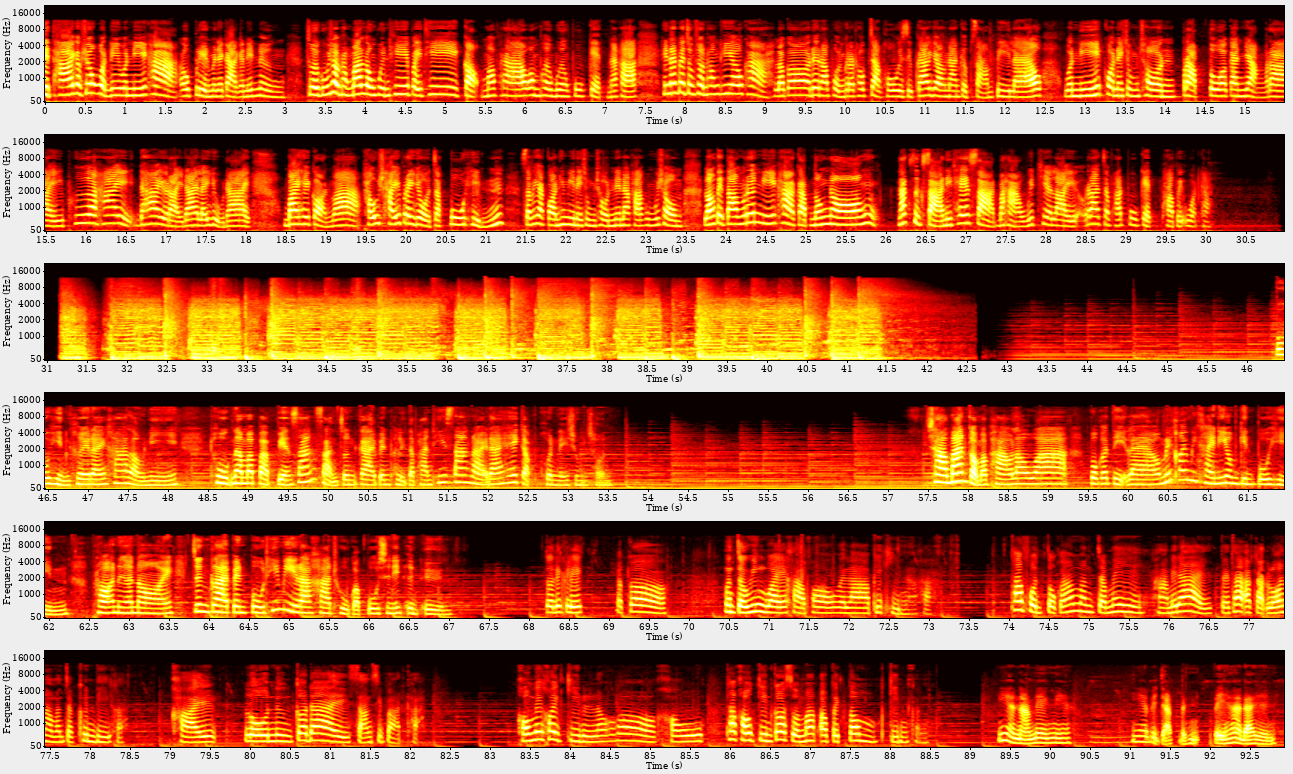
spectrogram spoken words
ปิดท้ายกับช่วงอวดดีวันนี้ค่ะเราเปลี่ยนบรรยากาศกันนิดนึงชวนคุณผู้ชมทางบ้านลงพื้นที่ไปที่เกาะมะพร้าวอำเภอเมืองภูเก็ตนะคะ ที่นั่นเป็นชุมชนท่องเที่ยวค่ะ แล้วก็ได้รับผลกระทบจากโควิด -19 ยาวนานเกือบ 3 ปีแล้ว วันนี้คนในชุมชนปรับตัวกันอย่างไร เพื่อให้ได้รายได้และอยู่ได้ ใบให้ก่อนว่าเขาใช้ประโยชน์จากปูหิน ทรัพยากรที่มีในชุมชนเนี่ยนะคะ คุณผู้ชม ลองติดตามเรื่องนี้ค่ะกับน้องๆ นักศึกษานิเทศศาสตร์ มหาวิทยาลัย ราชภัฏภูเก็ตพาไปอวดค่ะปูหินเคยไร้ค่าเหล่านี้ ถูกนำมาปรับเปลี่ยนสร้างสรรค์จนกลายเป็นผลิตภัณฑ์ที่สร้างรายได้ให้กับคนในชุมชน ชาวบ้านเกาะมะพร้าวเล่าว่า ปกติแล้วไม่ค่อยมีใครนิยมกินปูหิน เพราะเนื้อน้อยจึงกลายเป็นปูที่มีราคาถูกกว่าปูชนิดอื่นๆ ตัวเล็กๆ แล้วก็มันจะวิ่งไวค่ะ พอเวลาพลิกหินนะคะถ้าฝนตกอะมันจะไม่หาไม่ได้ แต่ถ้าอากาศร้อนอะมันจะขึ้นดีค่ะ ขายโลนึงก็ได้ 30 บาทค่ะ เขาไม่ค่อยกินแล้วก็เขาถ้าเขากินก็ส่วนมากเอาไปต้มกินกันเนี่ยน้ำแดงเนี่ยเนี่ยไปจับไปไปห้าได้เลยนี่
